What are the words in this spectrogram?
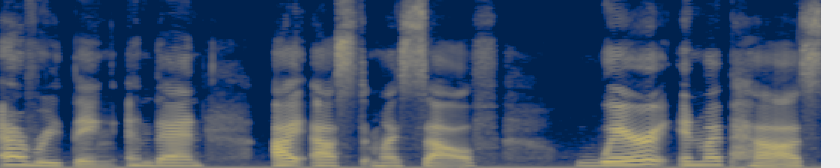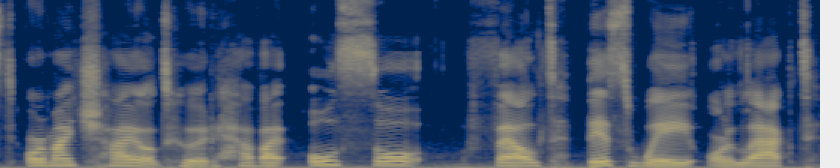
everything, and then I asked myself, where in my past or my childhood have I also felt this way or lacked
